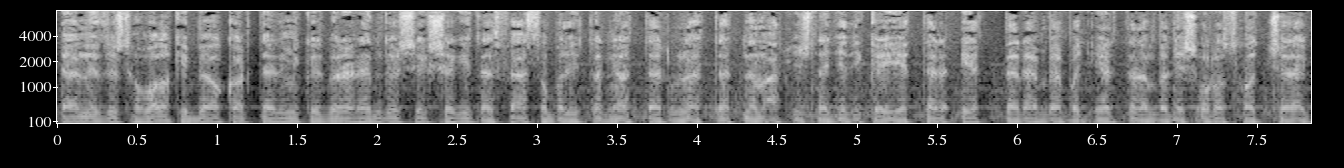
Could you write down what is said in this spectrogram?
Elnézést, ha valaki be akar tenni, miközben a rendőrség segített felszabadítani a területet, nem április 4-i étter, étteremben vagy értelemben és orosz hadsereg,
